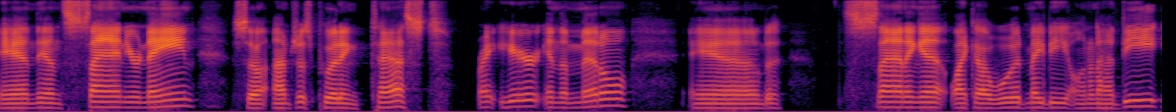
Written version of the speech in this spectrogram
and then sign your name. So I'm just putting test right here in the middle and signing it like I would maybe on an ID.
